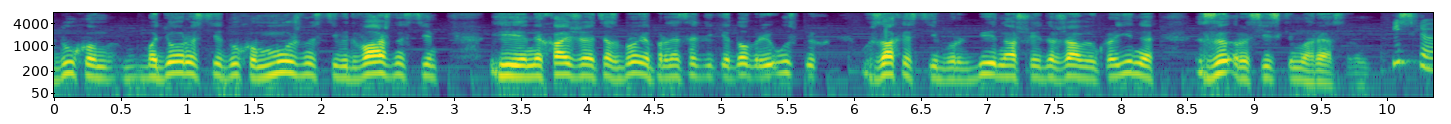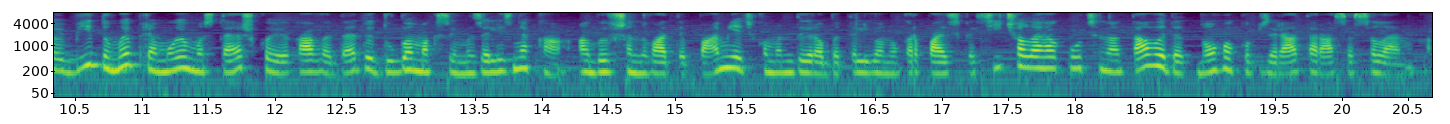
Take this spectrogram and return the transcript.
духом бадьорості, духом мужності, відважності, і нехай же ця зброя принесе тільки добрий успіх у захисті і боротьбі нашої держави України з російським агресором. Після обіду ми прямуємо стежкою, яка веде до дуба Максима Залізняка, аби вшанувати пам'ять командира батальйону Карпатська Січ Олега Куцина та видатного кобзаря Тараса Селенка.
